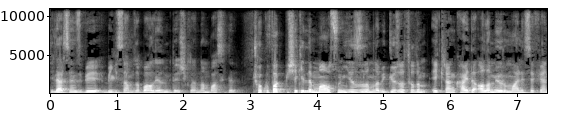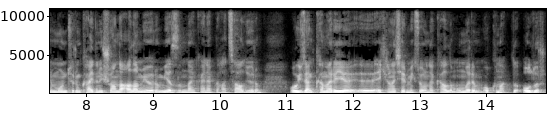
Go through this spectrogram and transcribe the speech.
Dilerseniz bir bilgisayarımıza bağlayalım bir de ışıklarından bahsedelim. Çok ufak bir şekilde mouse'un yazılımına bir göz atalım. Ekran kaydı alamıyorum maalesef. Yani monitörün kaydını şu anda alamıyorum. Yazılımdan kaynaklı hata alıyorum. O yüzden kamerayı e, ekrana çevirmek zorunda kaldım. Umarım okunaklı olur.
